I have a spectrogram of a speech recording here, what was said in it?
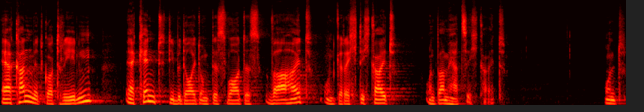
Er kann mit Gott reden, er kennt die Bedeutung des Wortes Wahrheit und Gerechtigkeit und Barmherzigkeit und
